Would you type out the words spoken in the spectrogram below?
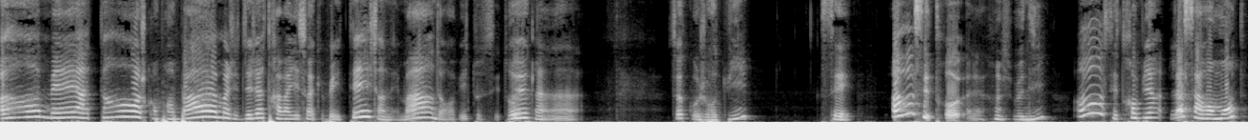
ah, oh, mais attends, je comprends pas, moi j'ai déjà travaillé sur la culpabilité, j'en ai marre de revivre tous ces trucs. Sauf qu'aujourd'hui, c'est, ah, oh, c'est trop, je me dis, oh, c'est trop bien, là, ça remonte,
